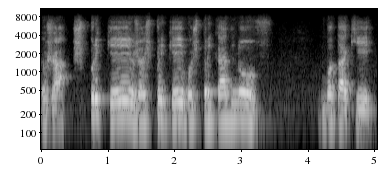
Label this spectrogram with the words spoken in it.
eu já expliquei, eu já expliquei, vou explicar de novo. Vou botar aqui.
